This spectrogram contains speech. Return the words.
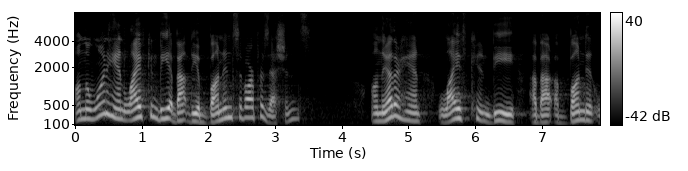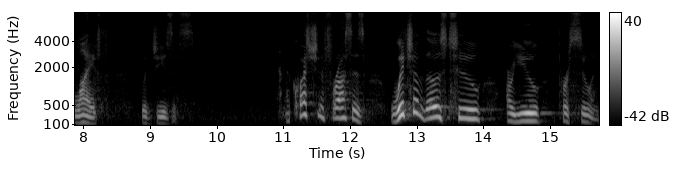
On the one hand, life can be about the abundance of our possessions. On the other hand, life can be about abundant life with Jesus. And the question for us is which of those two are you pursuing?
